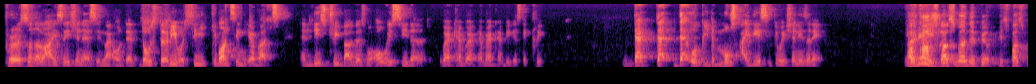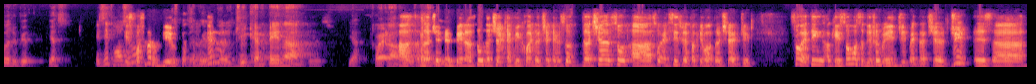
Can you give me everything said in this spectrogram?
personalization, as in like, oh, that those thirty will see keep on seeing earbuds, and these three buggers will always see the webcam, webcam, webcam because they click. That that that would be the most ideal situation, isn't it? I think it's possible to build. It's possible to build. Yes. Is it possible? it's possible to It's build. possible. The, the drip campaign, lah. Yeah. correct now. Uh, nurture campaign. Uh, so nurture can be called nurture campaign. So nurture. So uh, so and since we're talking about nurture and drip, so I think okay. So what's the difference between drip and nurture? Drip is uh,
